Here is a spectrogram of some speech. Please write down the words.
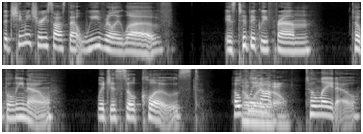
the chimichurri sauce that we really love is typically from Topolino, which is still closed. Hopefully not Toledo. Toledo.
